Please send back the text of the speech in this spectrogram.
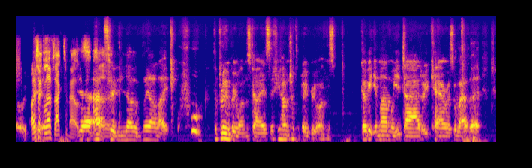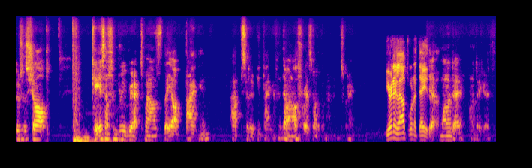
Oh, Isaac loves Actimels. Yeah, so- absolutely love them. They are like whew, the blueberry ones, guys. If you haven't tried the blueberry ones, go get your mum or your dad or your carers or whatever. Just go to the shop, get yourself some blueberry Actimels. They are banging, absolutely banging. I think they're on offer as well at the moment. It's great. You're only allowed one a day, though. Yeah, one a day, one a day, guys.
